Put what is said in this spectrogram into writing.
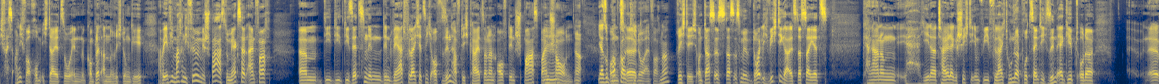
ich weiß auch nicht, warum ich da jetzt so in komplett andere Richtung gehe. Aber irgendwie machen die Filme mir Spaß. Du merkst halt einfach, ähm, die, die, die setzen den, den Wert vielleicht jetzt nicht auf Sinnhaftigkeit, sondern auf den Spaß beim mhm. Schauen. Ja. Ja, so Popcorn-Kino äh, einfach, ne? Richtig. Und das ist, das ist mir deutlich wichtiger, als dass da jetzt, keine Ahnung, jeder Teil der Geschichte irgendwie vielleicht hundertprozentig Sinn ergibt oder äh,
